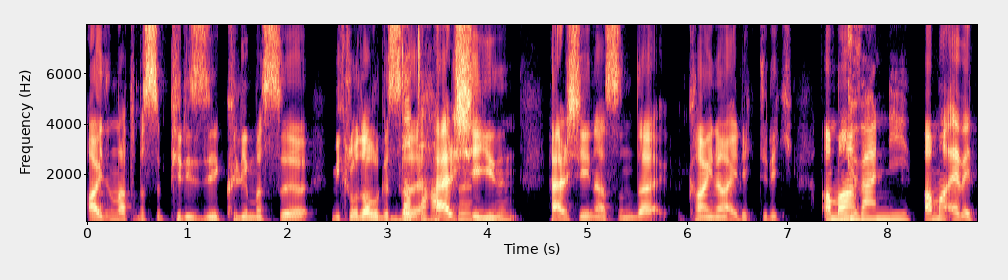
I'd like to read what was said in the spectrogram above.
aydınlatması, prizi, kliması, mikrodalgası Data her hattı. şeyin her şeyin aslında kaynağı elektrik. Ama Güvenliği. ama evet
